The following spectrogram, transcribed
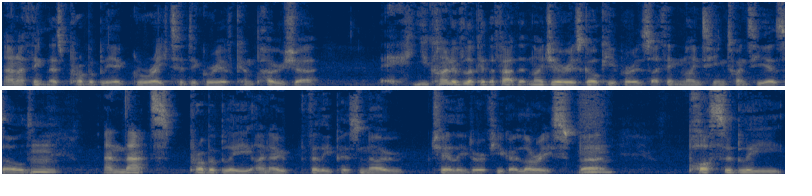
and I think there's probably a greater degree of composure. You kind of look at the fact that Nigeria's goalkeeper is, I think, 19, 20 years old. Mm. And that's probably, I know Philippe is no cheerleader of Hugo Lloris, but Mm. possibly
